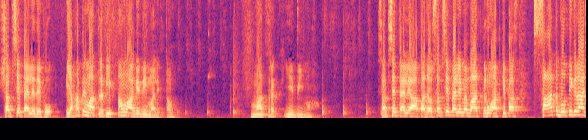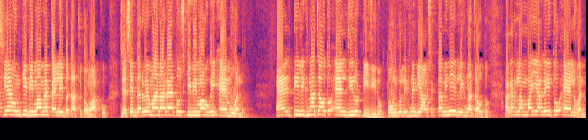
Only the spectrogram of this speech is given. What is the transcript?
सबसे पहले देखो, यहाँ पे मात्रक लिखता हूँ, आगे बीमा लिखता हूँ। मात्रक, ये बीमा सबसे पहले आप आ जाओ। सबसे पहले मैं बात करूँ आपके पास। सात भौतिक राशियाँ हैं, उनकी बीमा मैं पहले ही बता चुका हूँ आपको। जैसे द्रव्यमान आ गया तो उसकी बीमा हो गई एम वन एल टी लिखना चाहो तो एल ज़ीरो टी ज़ीरो तो उनको लिखने की आवश्यकता भी नहीं, लिखना चाहो तो। अगर लंबाई आ गई तो एल वन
